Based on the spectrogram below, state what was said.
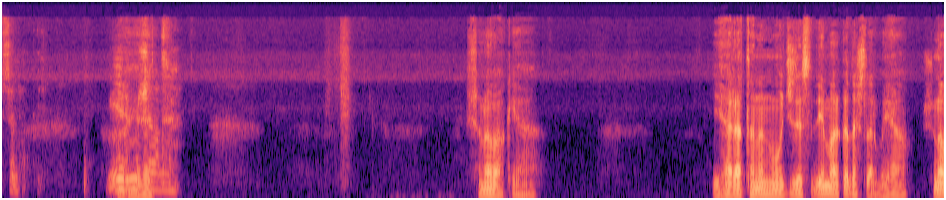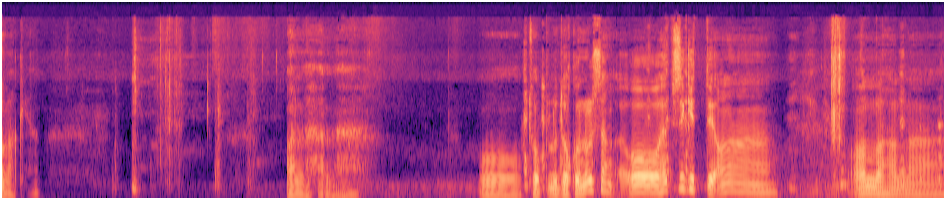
Nasıl? Vermiş Hayret. Allah. Şuna bak ya. Yaratanın mucizesi değil mi arkadaşlar bu ya? Şuna bak ya. Allah Allah. O toplu dokunursan o hepsi gitti. Ana. Allah Allah.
